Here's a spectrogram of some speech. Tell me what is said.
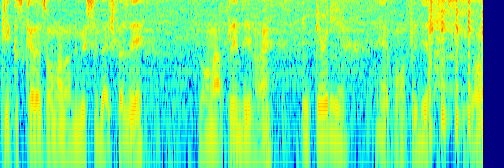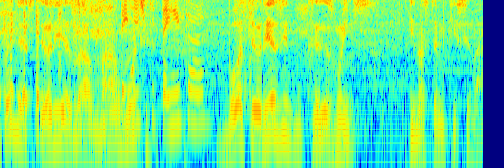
que, que os caras vão lá na universidade fazer? Vão lá aprender, não é? Em teoria. É, vão aprender, vão aprender as teorias lá, um Tem monte gente que tenta. boas teorias e teorias ruins. E nós temos que ensinar.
